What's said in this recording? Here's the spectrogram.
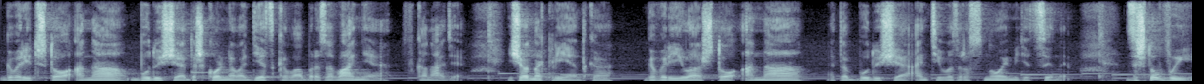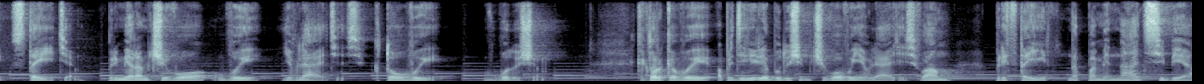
говорит, что она будущее дошкольного детского образования в Канаде. Еще одна клиентка говорила, что она это будущее антивозрастной медицины. За что вы стоите? Примером чего вы являетесь? Кто вы в будущем? Как только вы определили будущем, чего вы являетесь, вам предстоит напоминать себе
